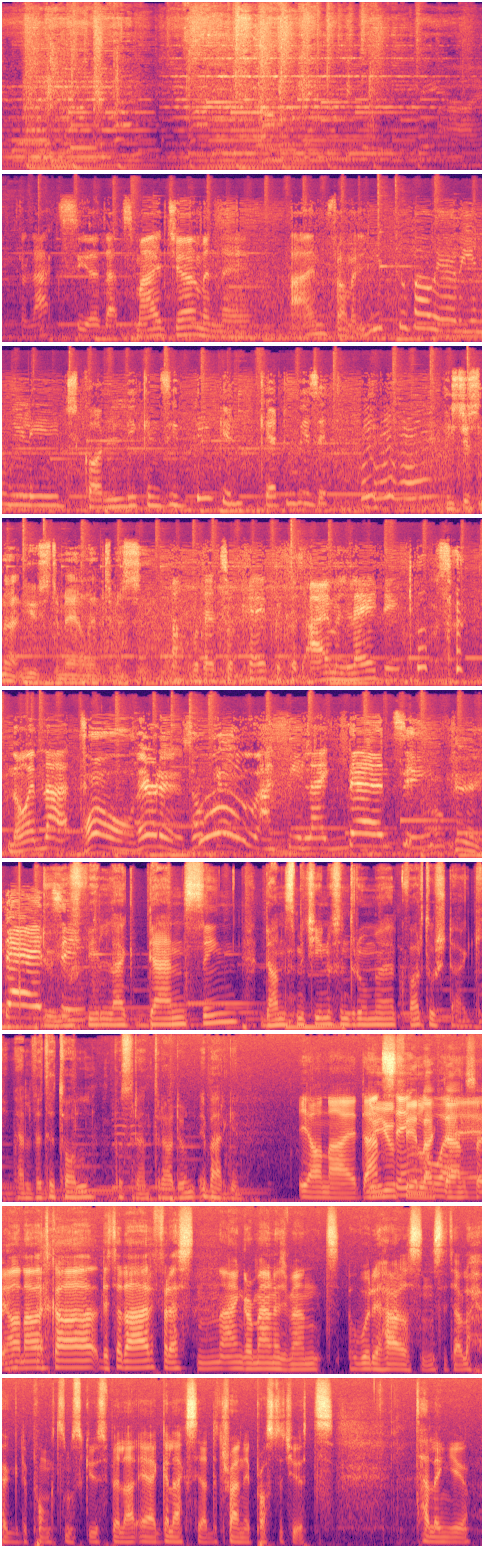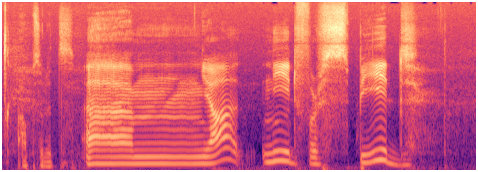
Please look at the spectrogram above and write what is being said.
Galaxia, that's my German name. I'm from a little Bavarian village called Lickensee-Dinken. Care to visit? He's just not used to male intimacy. Oh, well, that's okay because I'm a lady. Oops. no, I'm not. Whoa, there it is. Okay. Woo, I feel like dancing. Okay. Dancing. feel like dancing? Dans med kinosyndromet hver torsdag 11-12 på Studentradioen i Bergen. Ja, nei, you dancing feel like away. dancing? Ja, nei, vet hva? Dette der, forresten, anger management, Woody Harrelson sitt jævla høydepunkt som skuespiller er Galaxia The Tranny Prostitute. Telling you. Absolutt. Um, ja, Need for Speed.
